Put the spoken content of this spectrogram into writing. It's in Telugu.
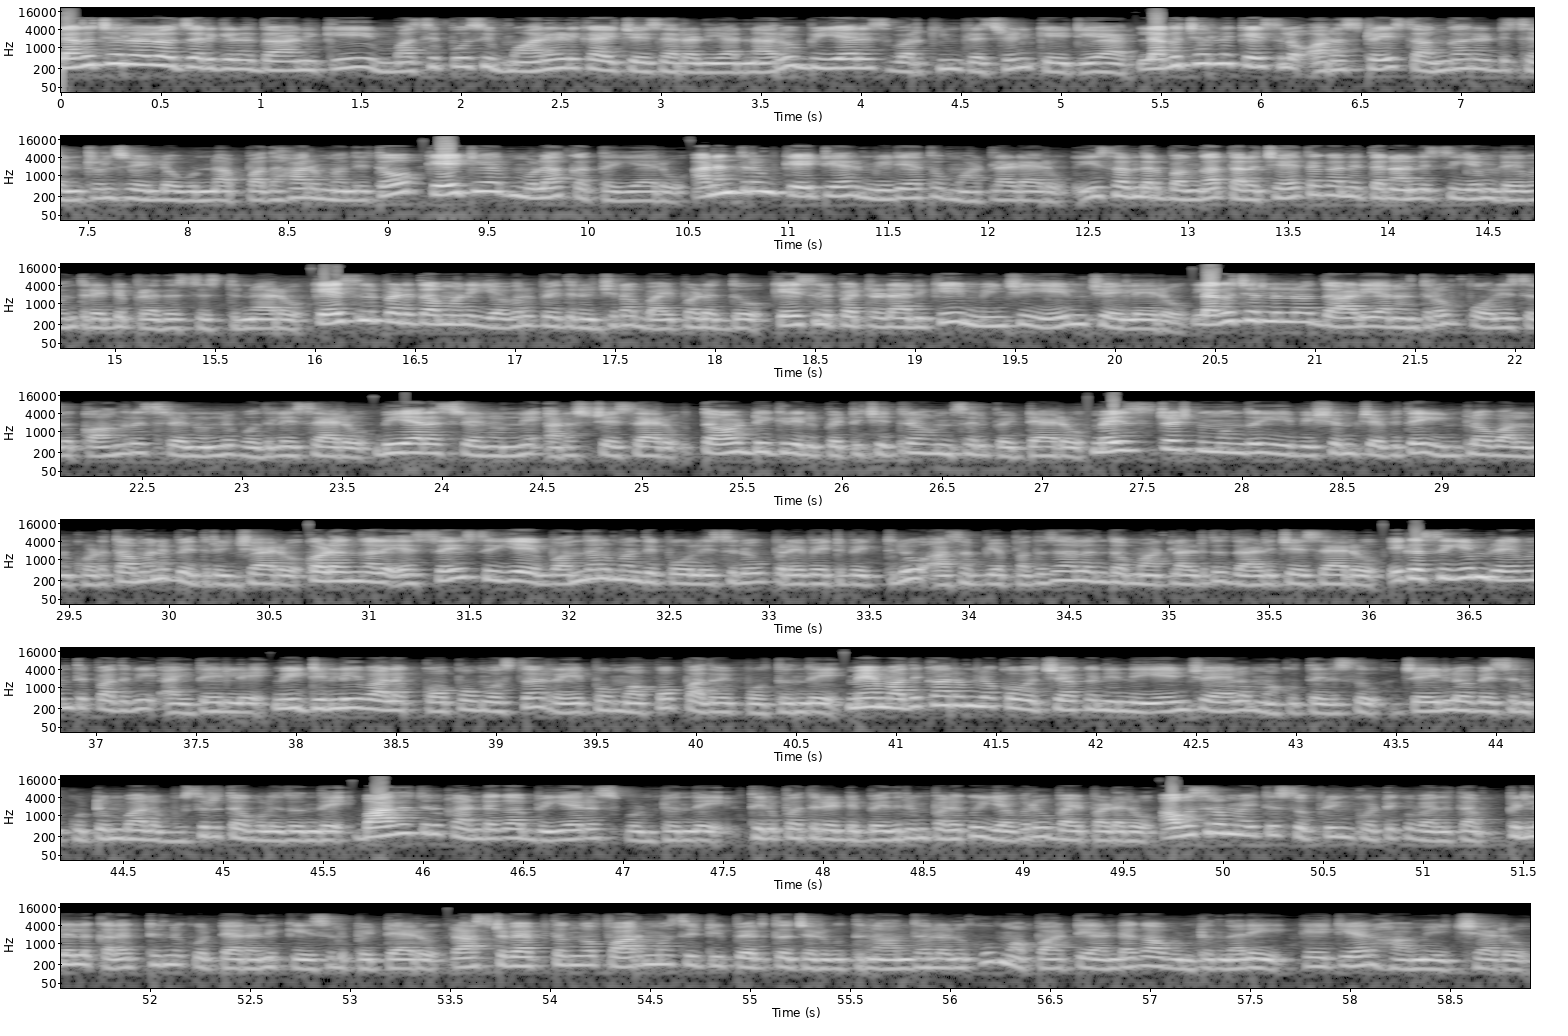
లగచర్లలో జరిగిన దానికి మసిపూసి మారేడికాయ చేశారని అన్నారు BRS working president KTR. Lagacharla కేసులో అయి సంగారెడ్డి సెంట్రల్ జైల్లో ఉన్న పదహారు మందితో కేటీఆర్ ములాఖత్ అయ్యారు. అనంతరం కేటీఆర్ మీడియాతో మాట్లాడారు. ఈ సందర్భంగా తన చేతగానితనాన్ని సీఎం రేవంత్ రెడ్డి ప్రదర్శిస్తున్నారు. కేసులు పెడతామని ఎవరు బెదిరించినా భయపడొద్దు. కేసులు పెట్టడానికి మించి ఏం చేయలేరు. లగచర్లలో దాడి అనంతరం పోలీసులు కాంగ్రెస్ శ్రేణుల్ని వదిలేశారు. బీఆర్ఎస్ శ్రేణుల్ని అరెస్ట్ చేశారు. థర్డ్ డిగ్రీలు పెట్టి చిత్రహింసలు పెట్టారు. మేజిస్ట్రేషన్ ముందు ఈ విషయం చెబితే ఇంట్లో వాళ్ళను చేస్తామని బెదిరించారు. కొడంగల్ ఎస్ఐ సీఏ వందల మంది పోలీసులు ప్రైవేటు వ్యక్తులు అసభ్య పదజాలంతో మాట్లాడుతూ దాడి చేశారు. ఇక సీఎం రేవంత్ పదవి ఐదేళ్ళే. మీ ఢిల్లీ వాళ్ళకు కోపం వస్తే రేపో మాపో పదవి పోతుంది. మేము అధికారంలోకి వచ్చాక నిన్ను ఏం చేయాలో మాకు తెలుసు. జైల్లో వేసిన కుటుంబాల ఉసురు తగులుతుంది. బాధితులకు అండగా బీఆర్ఎస్ ఉంటుంది. తిరుపతి రెడ్డి బెదిరింపులకు ఎవరూ భయపడరు. అవసరమైతే సుప్రీంకోర్టుకు వెళతాం. పిల్లలు కలెక్టర్ని కొట్టారని కేసులు పెట్టారు. రాష్ట్ర వ్యాప్తంగా ఫార్మాసిటీ పేరుతో జరుగుతున్న ఆందోళనకు మా పార్టీ అండగా ఉంటుందని కేటీఆర్ హామీ ఇచ్చారు.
